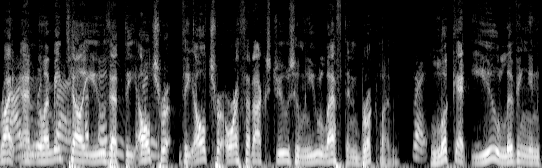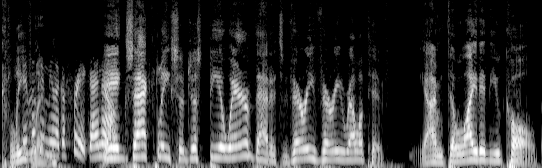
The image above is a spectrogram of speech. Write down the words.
Right, and let me tell you any- that the of any- ultra the ultra orthodox Jews whom you left in Brooklyn Right. look at you living in Cleveland. They look at me like a freak. I know. Exactly. So just be aware of that. It's very, very relative. I'm delighted you called,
